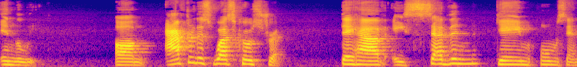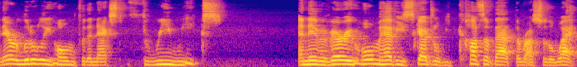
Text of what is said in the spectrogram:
in the league. Um, after this West Coast trip, they have a seven game homestand. They're literally home for the next three weeks. And they have a very home heavy schedule because of that the rest of the way.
